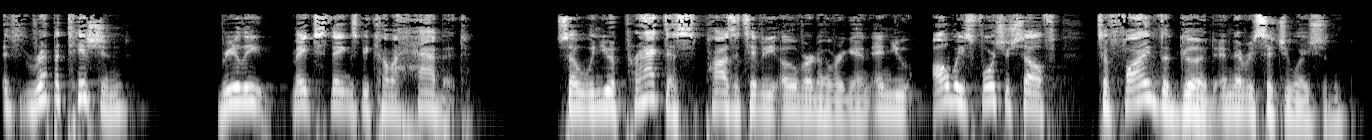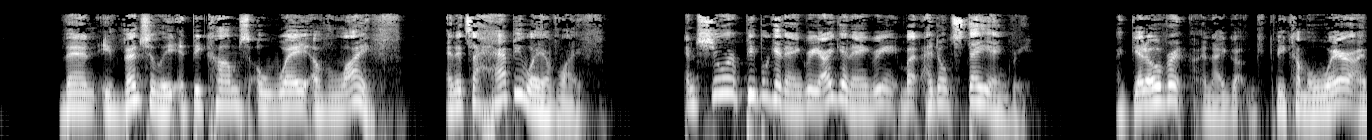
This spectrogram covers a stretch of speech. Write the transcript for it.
if repetition really makes things become a habit. So when you practice positivity over and over again and you always force yourself to find the good in every situation, then eventually it becomes a way of life and it's a happy way of life. And sure, people get angry. I get angry, but I don't stay angry. I get over it and I go, become aware. I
